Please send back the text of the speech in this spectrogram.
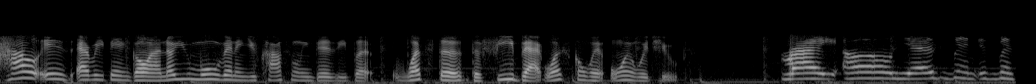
how is everything going? I know you moving and you're constantly busy, but what's the the feedback? What's going on with you? Right. Oh yeah, it's been it's been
